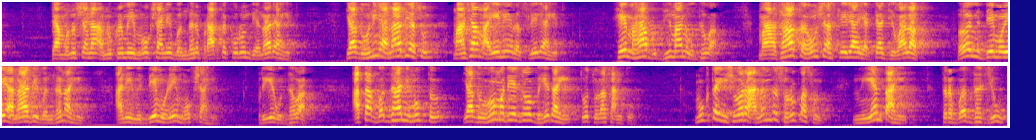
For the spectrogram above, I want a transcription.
त्या मनुष्याला अनुक्रमे मोक्ष आणि बंधन प्राप्त करून देणारे आहेत. या दोन्ही अनादी असून माझ्या मायेने रचलेले आहेत. हे महाबुद्धिमान उद्धवा माझाच अंश असलेल्या एकट्या जीवालाच अविद्येमुळे अनादी बंधन आहे आणि विद्येमुळे मोक्ष आहे. प्रिय उद्धवा आता बद्ध आणि मुक्त या दोहोमध्ये जो भेद आहे तो तुला सांगतो. मुक्त ईश्वर आनंद स्वरूप असून नियंत आहे तर बद्ध जीव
